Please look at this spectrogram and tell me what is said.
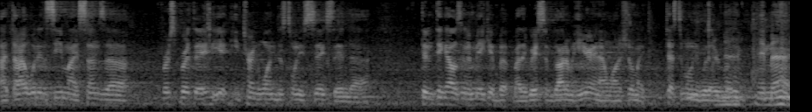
I thought I wouldn't see my son's uh, first birthday. He, he turned one this 26th, and uh, didn't think I was going to make it, but by the grace of God, I'm here, and I want to show my testimony with everybody. Amen.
